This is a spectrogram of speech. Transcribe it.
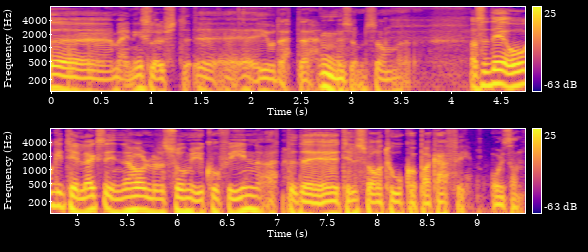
eh, meningsløst eh, er jo dette. Som, som, eh, altså det er også i tillegg så inneholder det så mye koffein at det er tilsvarer to kopper kaffe. Oi sånn.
